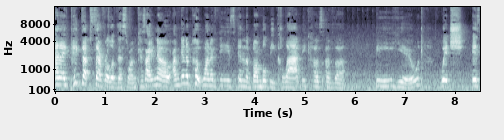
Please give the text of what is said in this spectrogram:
and I picked up several of this one because I know I'm gonna put one of these in the Bumblebee collab because of the BU, which is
